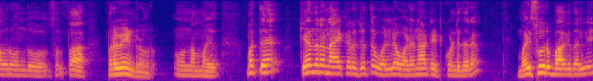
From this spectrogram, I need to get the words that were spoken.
ಅವರು ಒಂದು ಸ್ವಲ್ಪ ಪ್ರವೀಣ್ರವರು, ನಮ್ಮ ಮತ್ತು ಕೇಂದ್ರ ನಾಯಕರ ಜೊತೆ ಒಳ್ಳೆಯ ಒಡನಾಟ ಇಟ್ಕೊಂಡಿದ್ದಾರೆ. ಮೈಸೂರು ಭಾಗದಲ್ಲಿ,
